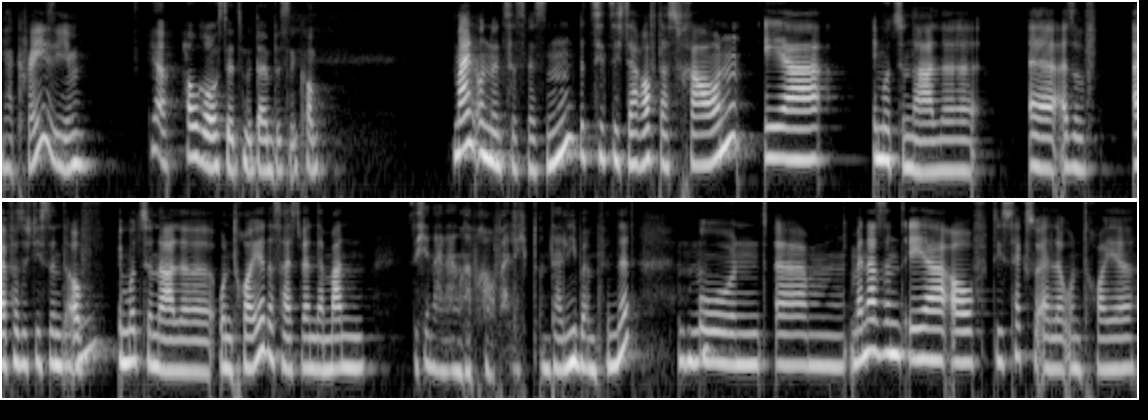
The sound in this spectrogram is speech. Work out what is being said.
Ja, crazy. Ja, hau raus jetzt mit deinem Wissen, komm. Mein unnützes Wissen bezieht sich darauf, dass Frauen eher emotionale, äh, also eifersüchtig sind auf emotionale Untreue. Das heißt, wenn der Mann sich in eine andere Frau verliebt und da Liebe empfindet. Und ähm, Männer sind eher auf die sexuelle Untreue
